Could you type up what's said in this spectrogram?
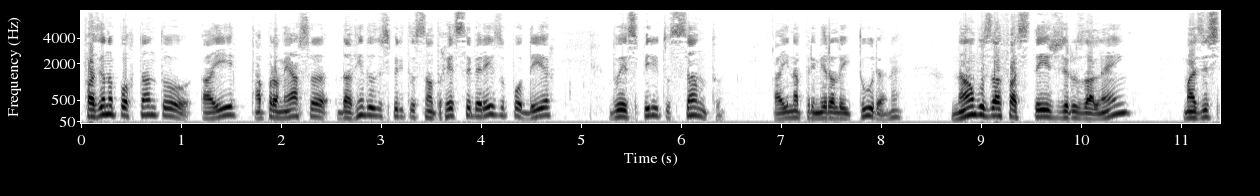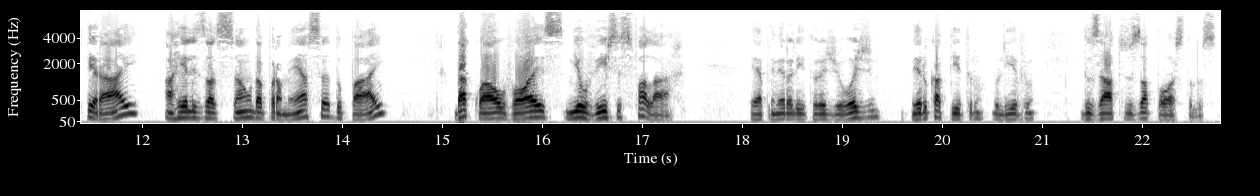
fazendo, portanto, aí a promessa da vinda do Espírito Santo. Recebereis o poder do Espírito Santo, aí na primeira leitura, né? Não vos afasteis de Jerusalém, mas esperai a realização da promessa do Pai, da qual vós me ouvistes falar. É a primeira leitura de hoje, primeiro capítulo do livro dos Atos dos Apóstolos.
